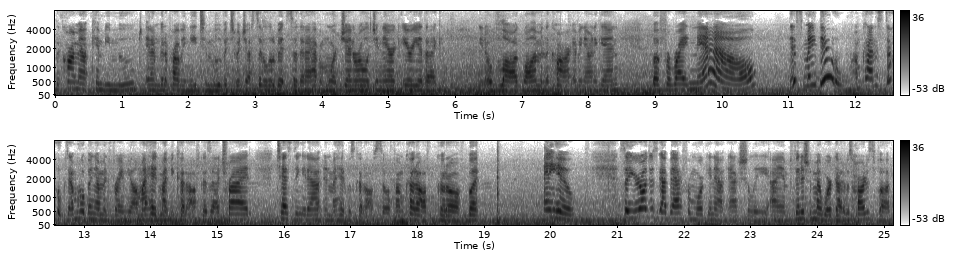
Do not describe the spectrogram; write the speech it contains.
the car mount can be moved and I'm gonna probably need to move it to adjust it a little bit so that I have a more general generic area that I can you know vlog while I'm in the car every now and again. But for right now this may do. I'm kind of stoked. I'm hoping I'm in frame, y'all. My head might be cut off because I tried testing it out and my head was cut off. So if I'm cut off, I'm cut off. But anywho, so your girl just got back from working out, actually. I am finished with my workout. It was hard as fuck.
